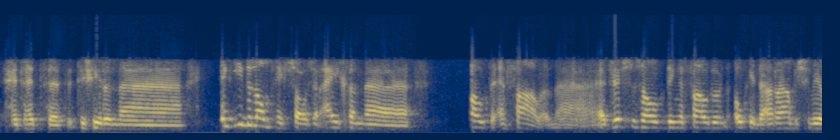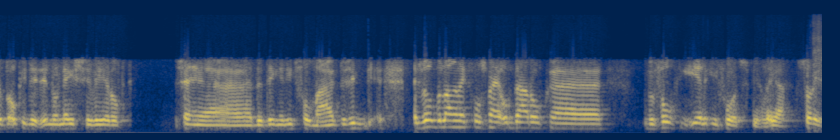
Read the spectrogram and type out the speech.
het, het, het, het is hier een, denk, ieder land heeft zo zijn eigen uh, fouten en falen. Uh, het Westen zal dingen fout doen, ook in de Arabische wereld, ook in de Indonesische wereld zijn uh, de dingen niet volmaakt. Dus ik, het is wel belangrijk volgens mij om daar ook de bevolking eerlijk in voor te spiegelen. Ja, sorry.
